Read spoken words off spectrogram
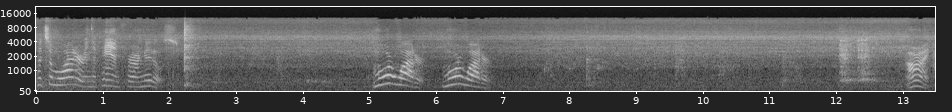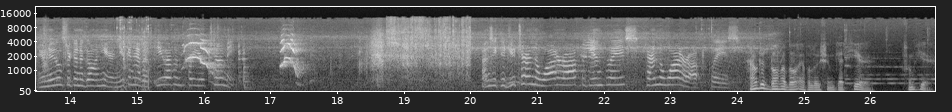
Put some water in the pan for our noodles. More water, more water. All right, your noodles are going to go in here, and you can have a few of them for your tummy. Kanzi, could you turn the water off again, please? Turn the water off, please. How did bonobo evolution get here from here?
